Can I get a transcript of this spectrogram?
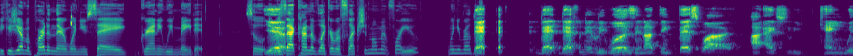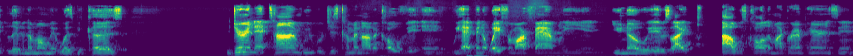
because you have a part in there when you say, "Granny, we made it." So Yeah. was that kind of like a reflection moment for you when you wrote that? that that definitely was and i think that's why i actually came with living the moment was because during that time we were just coming out of covid and we had been away from our family. And you know it was like i was calling my grandparents and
